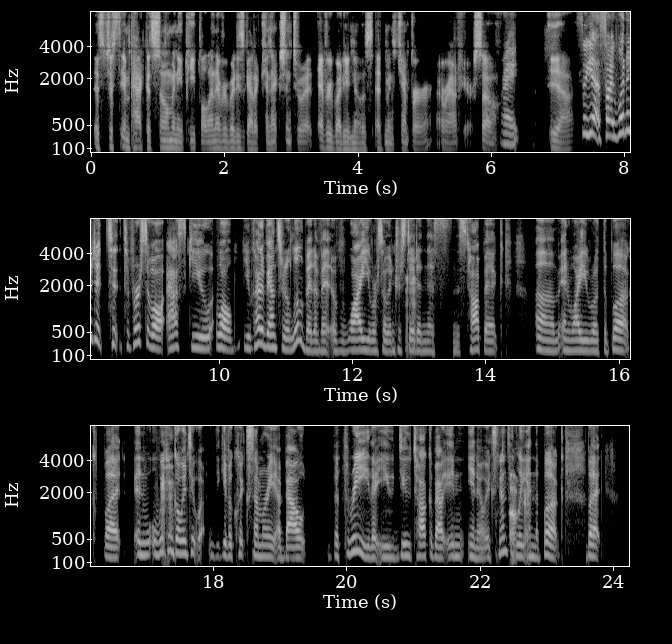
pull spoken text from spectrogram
it's just impacted so many people, and everybody's got a connection to it. Everybody knows Edmund Kemper around here, so Right. yeah. So yeah, so I wanted it to, to first of all ask you. Well, you kind of answered a little bit of it of why you were so mm-hmm. interested in this in this topic, um, and why you wrote the book. But and we can mm-hmm. go into uh, give a quick summary about the three that you do talk about in you know extensively Okay. in the book. But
